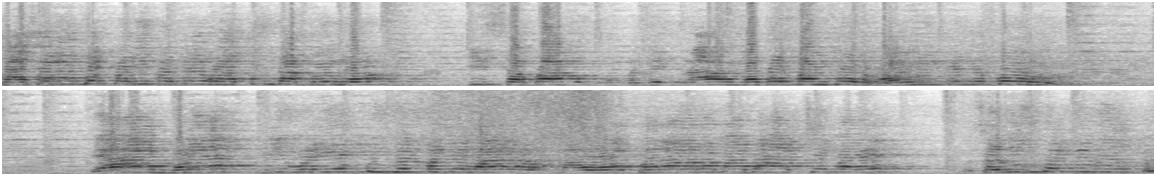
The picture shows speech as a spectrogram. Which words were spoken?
शासनाचं परिपत्रक वाचून दाखवलं की सभा म्हणजे नगरपंचायत व्हावी ते नको त्यामुळे मी वैयक्तिक म्हणजे ठरावाला माझा आक्षेप आहे. सविस्तर मी बोलतो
